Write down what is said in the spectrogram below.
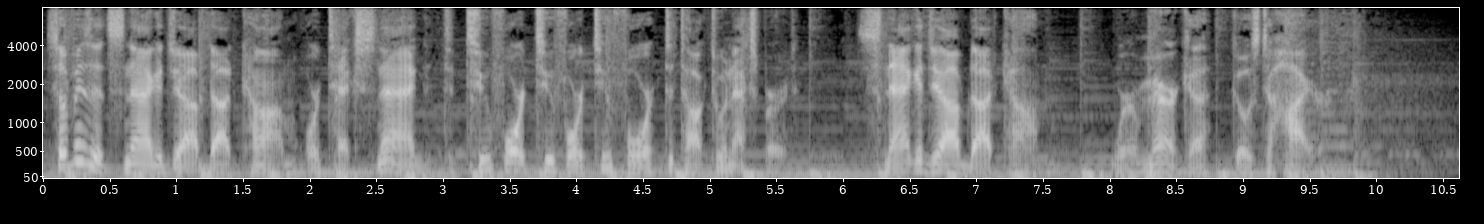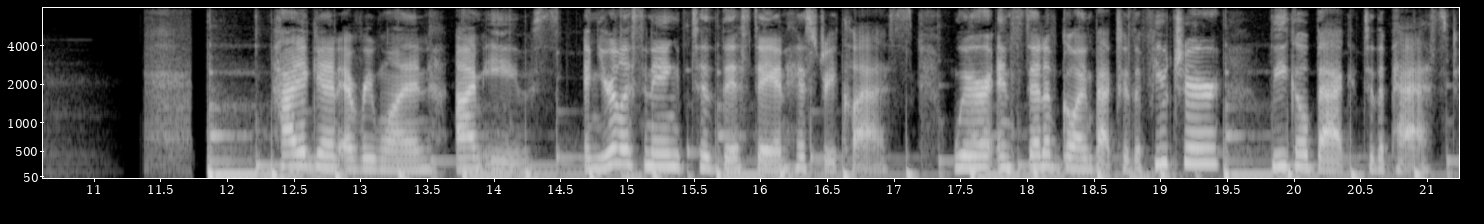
So visit snagajob.com or text snag to 242424 to talk to an expert. Snagajob.com, where America goes to hire. Hi again, everyone. I'm Eves, and you're listening to This Day in History class, where instead of going back to the future, we go back to the past.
